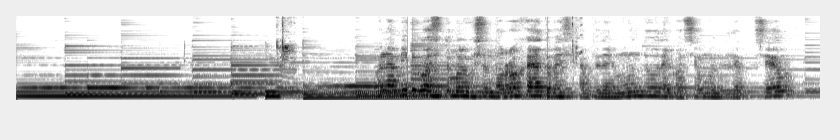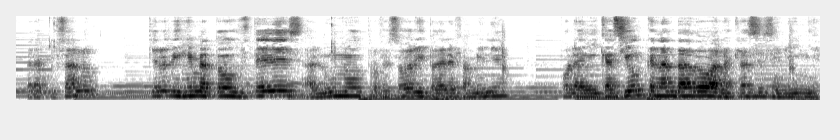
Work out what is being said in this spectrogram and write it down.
Hola amigos, soy Tomás Gustavo Rojas, dos veces campeón del mundo del Consejo Mundial de Boxeo, veracruzano. Quiero dirigirme a todos ustedes, alumnos, profesores y padres de familia, por la dedicación que le han dado a las clases en línea.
